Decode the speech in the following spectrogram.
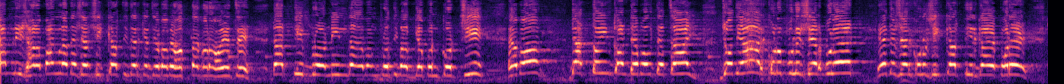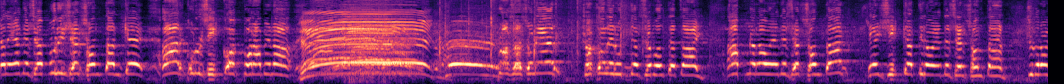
তেমনি সারা বাংলাদেশের শিক্ষার্থীদেরকে যেভাবে হত্যা করা হয়েছে তার তীব্র নিন্দা এবং প্রতিবাদ জ্ঞাপন করছি এবং দায়িত্বহীন কণ্ঠে বলতে চাই যদি আর কোনো পুলিশের বুলেট এদেশের কোনো শিক্ষার্থীর গায়ে পড়ে তাহলে এদেশে পুলিশের সন্তানকে আর কোনো শিক্ষক পড়াবে না। প্রশাসনের সকলের উদ্দেশ্যে বলতে চাই আপনারাও এদেশের সন্তান এই শিক্ষার্থীরাও এদেশের সন্তান। সুতরাং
